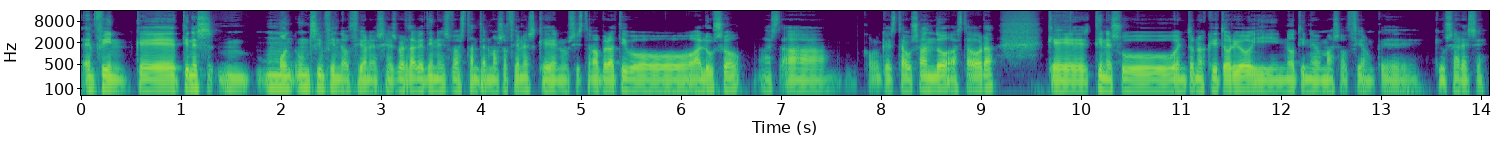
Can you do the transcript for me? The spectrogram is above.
en fin, que tienes un, un, sinfín de opciones. Es verdad que tienes bastantes más opciones que en un sistema operativo al uso, hasta con el que está usando hasta ahora, que tiene su entorno escritorio y no tiene más opción que, que usar ese.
